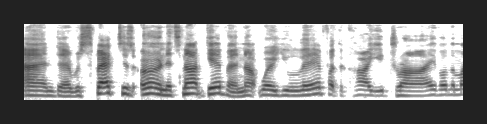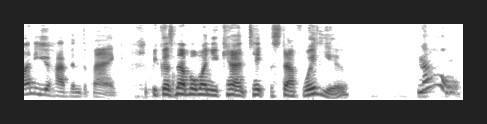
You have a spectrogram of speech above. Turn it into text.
And uh, respect is earned. It's not given, not where you live or the car you drive or the money you have in the bank. Because number one, you can't take the stuff with you. No.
